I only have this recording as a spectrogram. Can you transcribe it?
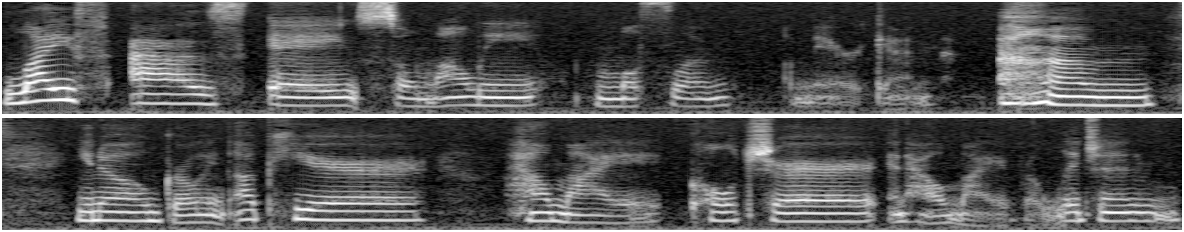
life as a Somali Muslim American growing up here, how my culture and how my religion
